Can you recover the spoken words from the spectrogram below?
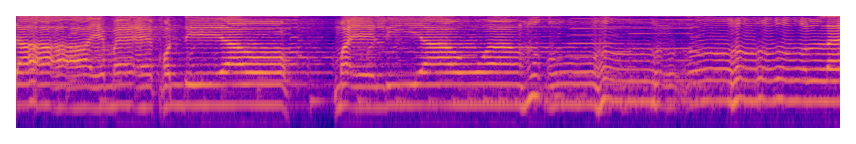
ได้แม่คนเดียว ไม่เลี้ยวและ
